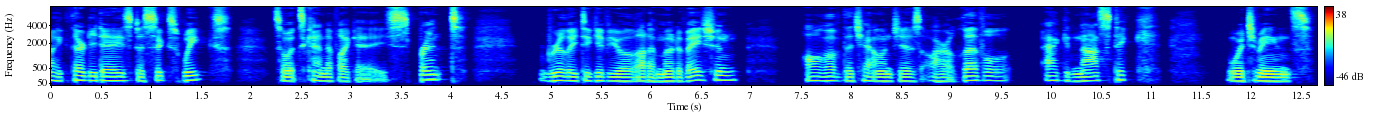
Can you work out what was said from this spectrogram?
like 30 days to six weeks. So it's kind of like a sprint, really to give you a lot of motivation. All of the challenges are level agnostic, which means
